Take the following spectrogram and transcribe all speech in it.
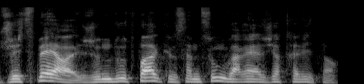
j'espère, je ne doute pas que Samsung va réagir très vite. Hein.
